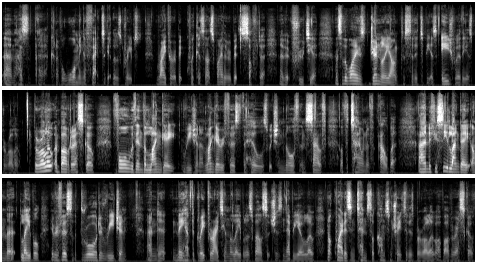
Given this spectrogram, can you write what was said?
um, has a, kind of a warming effect to get those grapes riper a bit quicker, so that's why they're a bit softer and a bit fruitier. And so the wines generally aren't considered to be as age-worthy as Barolo. Barolo and Barbaresco fall within the Langhe region, and Langhe refers to the hills which are north and south of the town of Alba. And if you see Langhe on the label, it refers to the broader region and it may have the grape variety on the label as well, such as Nebbiolo, not quite as intense or concentrated as Barolo or Barbaresco,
